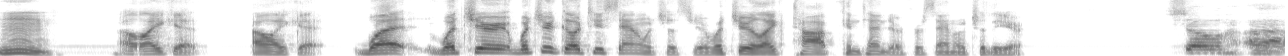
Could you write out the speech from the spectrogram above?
Mm. I like it. I like it. What what's your what's your go to sandwich this year? What's your like top contender for sandwich of the year? So uh,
